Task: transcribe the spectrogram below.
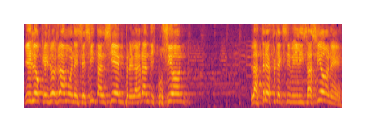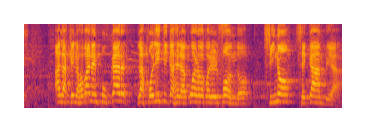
y es lo que yo llamo necesitan siempre la gran discusión, las tres flexibilizaciones a las que nos van a empujar las políticas del acuerdo con el fondo, si no se cambia.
